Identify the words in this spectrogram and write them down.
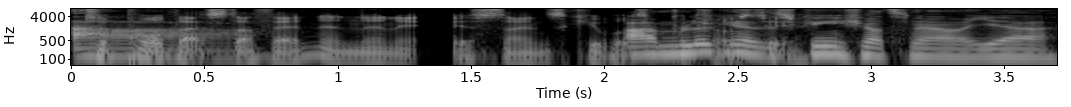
to pull Ah. that stuff in and then it assigns keyboard I'm looking at the screenshots now. Yeah.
